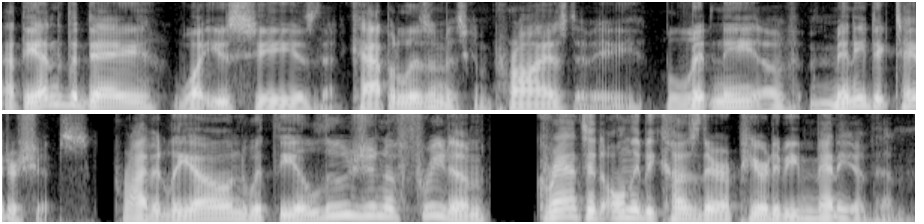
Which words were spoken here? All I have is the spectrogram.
At the end of the day, what you see is that capitalism is comprised of a litany of many dictatorships, privately owned with the illusion of freedom, granted only because there appear to be many of them.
